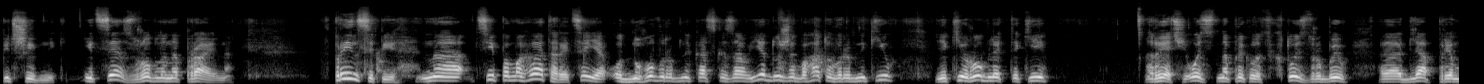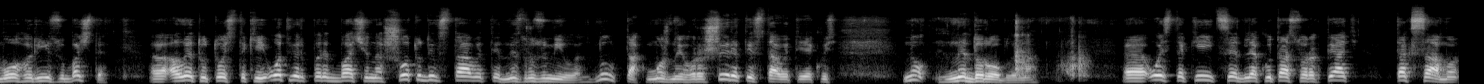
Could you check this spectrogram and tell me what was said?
підшипник. І це зроблено правильно. В принципі, на ці помагатори, це я одного виробника сказав, є дуже багато виробників, які роблять такі речі. Ось, наприклад, хтось зробив е, для прямого різу, бачите? Е, Але тут ось такий отвір передбачено. Що туди вставити, незрозуміло. Ну так, можна його розширити, вставити якусь ну, недороблено. Е, Ось такий це для кута 45. Так само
